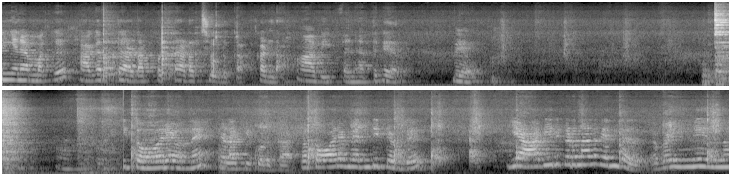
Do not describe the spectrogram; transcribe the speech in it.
ഇങ്ങനെ നമുക്ക് അകത്ത് അടപ്പിട്ട് അടച്ചു കൊടുക്കാം. കണ്ട? ആവി അതിനകത്ത് കയറും വേവും. ഈ തോര ഒന്ന് ഇളക്കി കൊടുക്കാം. അപ്പോൾ തോര വെന്തിട്ടുണ്ട്. ഈ ആവിയിൽ കിടന്നാണ് വെന്തത്. അപ്പോൾ ഇനി ഒന്ന്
